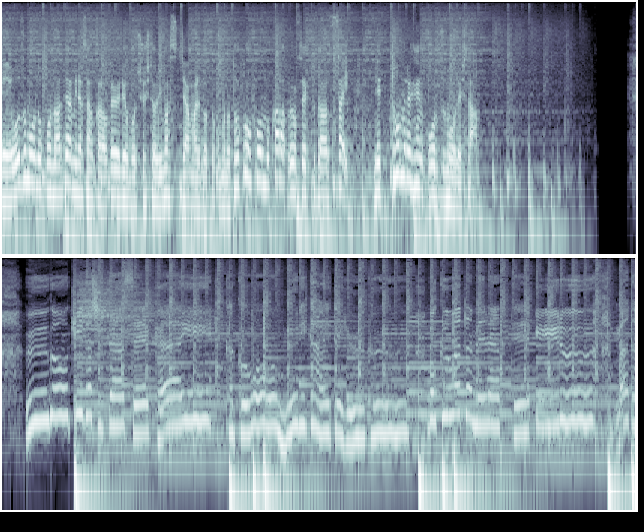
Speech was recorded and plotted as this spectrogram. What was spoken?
えー大相撲のコーナーでは皆さんからお便りを募集しております。ジャーマネドットコムの投稿フォームからお寄せください。ネットメルヘン大相撲でした。動き出した世界過去を塗り替えてゆく。僕はためらっている。まだ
